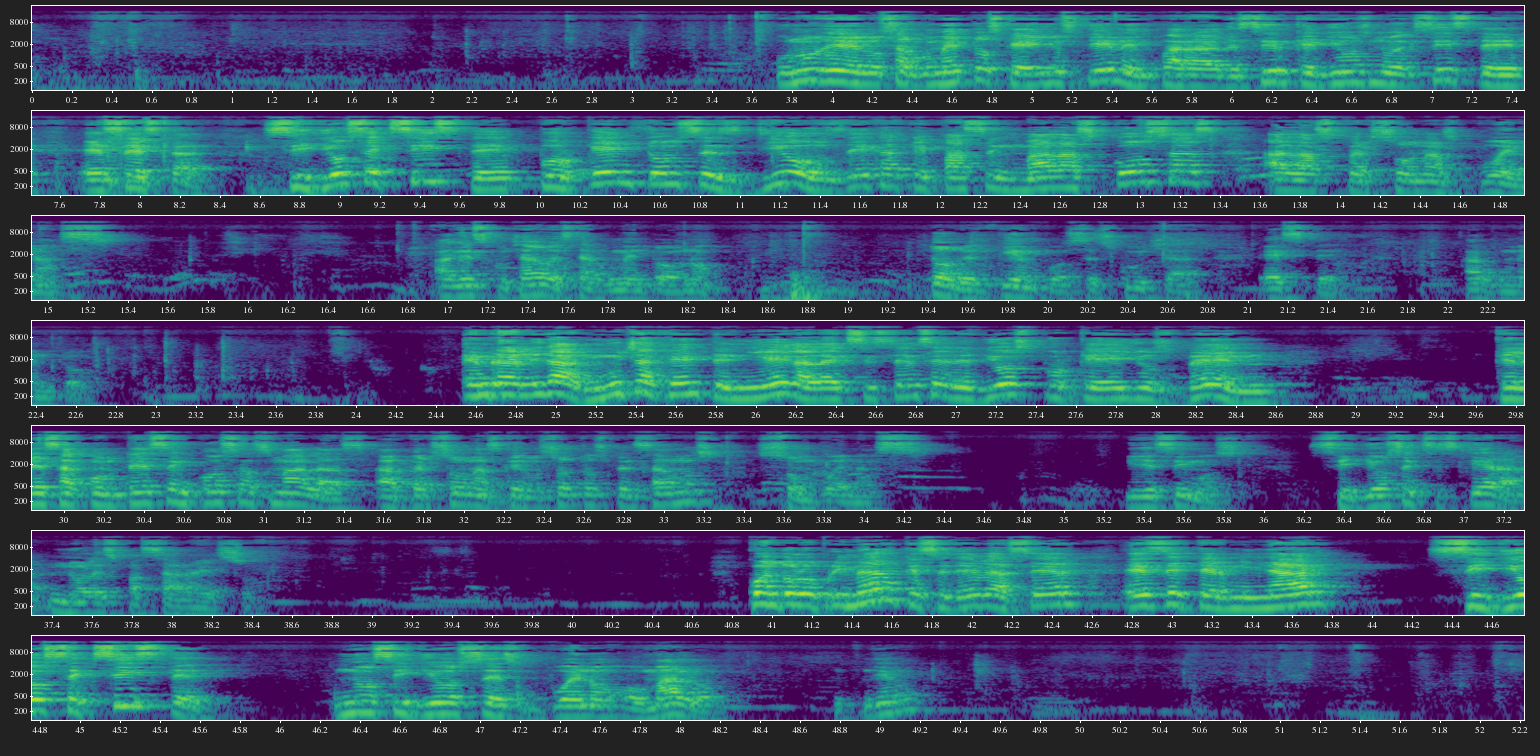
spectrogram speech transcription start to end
Uno de los argumentos que ellos tienen para decir que Dios no existe es esta. Si Dios existe, ¿por qué entonces Dios deja que pasen malas cosas a las personas buenas? ¿Han escuchado este argumento o no? Todo el tiempo se escucha este argumento. En realidad, mucha gente niega la existencia de Dios porque ellos ven que les acontecen cosas malas a personas que nosotros pensamos son buenas. Y decimos, si Dios existiera, no les pasara eso. Cuando lo primero que se debe hacer es determinar si Dios existe, no si Dios es bueno o malo. ¿Entendieron?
